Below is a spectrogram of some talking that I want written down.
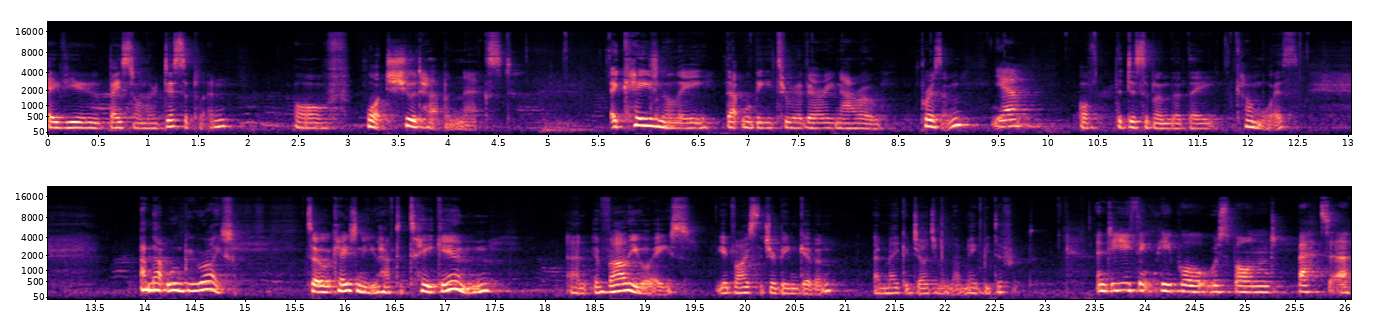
a view based on their discipline of what should happen next. Occasionally, that will be through a very narrow prism yeah. of the discipline that they come with and that won't be right. So occasionally you have to take in and evaluate the advice that you're being given and make a judgment that may be different. And do you think people respond better?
